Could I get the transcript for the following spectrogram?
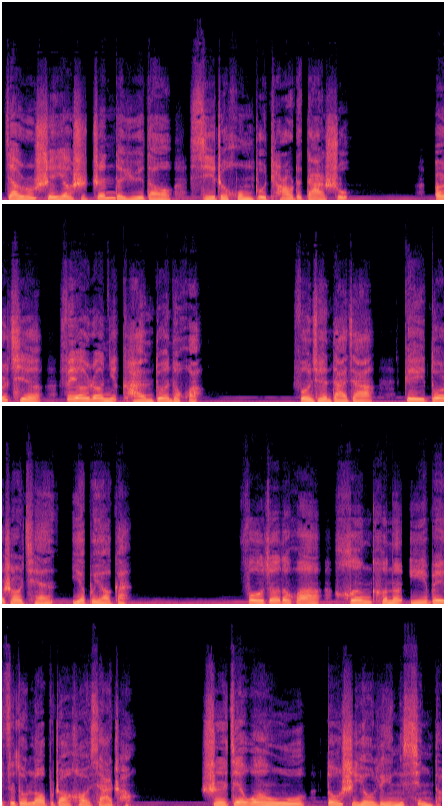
假如谁要是真的遇到系着红布条的大树，而且非要让你砍断的话，奉劝大家给多少钱也不要干，否则的话很可能一辈子都捞不着好下场。世界万物都是有灵性的。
